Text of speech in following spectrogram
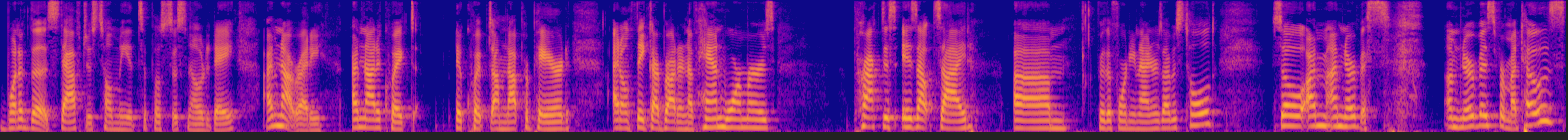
one of the staff just told me it's supposed to snow today. I'm not ready. I'm not equipped. Equipped. I'm not prepared. I don't think I brought enough hand warmers. Practice is outside um, for the 49ers, I was told. So I'm I'm nervous. I'm nervous for my toes.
